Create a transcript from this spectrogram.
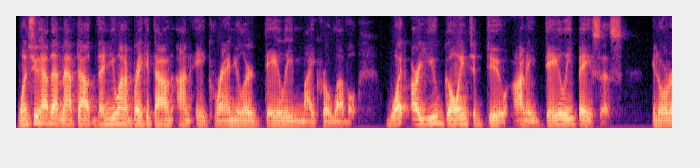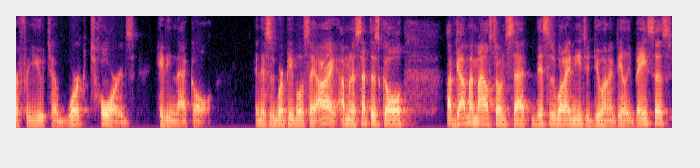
Once you have that mapped out, then you want to break it down on a granular, daily, micro level. What are you going to do on a daily basis in order for you to work towards hitting that goal? And this is where people say, all right, I'm going to set this goal. I've got my milestone set. This is what I need to do on a daily basis.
